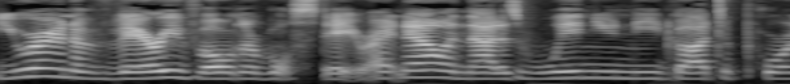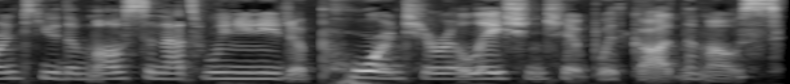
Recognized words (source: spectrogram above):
you are in a very vulnerable state right now, and that is when you need God to pour into you the most, and that's when you need to pour into your relationship with God the most.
